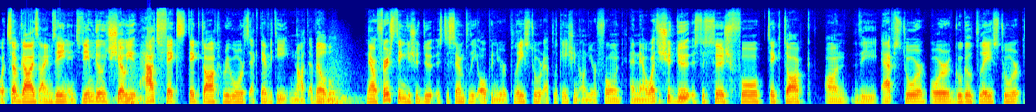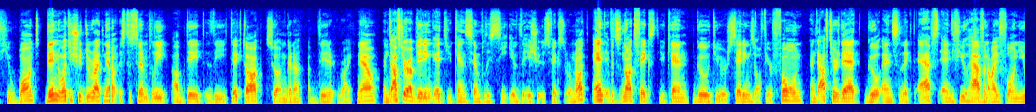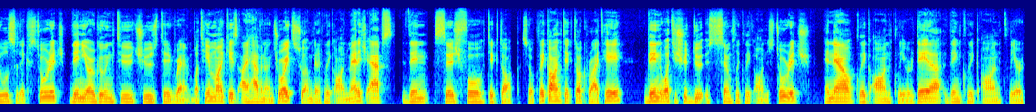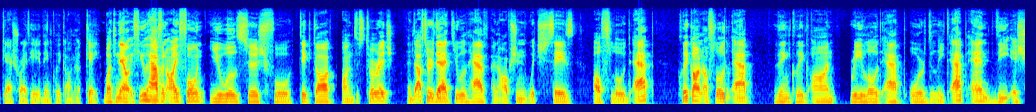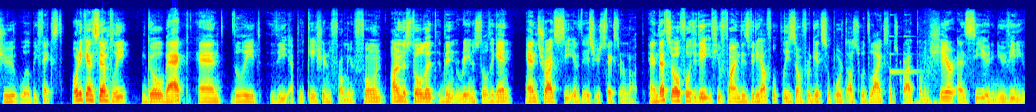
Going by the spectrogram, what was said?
What's up guys, I am Zain and today I'm going to show you how to fix TikTok rewards activity not available. Now first thing you should do is to simply open your Play Store application on your phone and now what you should do is to search for TikTok on the App Store or Google Play Store if you want. Then what you should do right now is to simply update the TikTok. So I'm gonna update it right now. And after updating it, you can simply see if the issue is fixed or not. And if it's not fixed, you can go to your settings of your phone. And after that, go and select apps. And if you have an iPhone, you will select storage. Then you are going to choose Telegram. But in my case, I have an Android. So I'm gonna click on manage apps then search for TikTok. So click on TikTok right here. Then what you should do is to simply click on storage and now click on clear data then click on clear cache right here then click on ok but now if you have an iphone you will search for tiktok on the storage and after that you will have an option which says offload app click on offload app then click on reload app or delete app and the issue will be fixed or you can simply go back and delete the application from your phone uninstall it then reinstall it again and try to see if the issue is fixed or not. And that's all for today. If you find this video helpful please don't forget to support us with like subscribe comment share and see you in a new video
